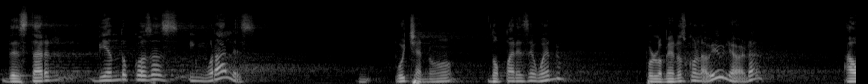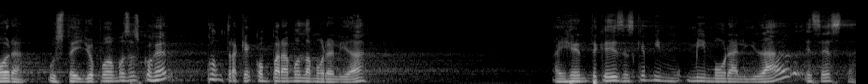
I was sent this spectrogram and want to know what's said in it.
de estar viendo cosas inmorales, pucha, no, no parece bueno, por lo menos con la Biblia, ¿verdad? Ahora, usted y yo podemos escoger contra qué comparamos la moralidad. Hay gente que dice, es que mi, mi moralidad es esta.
